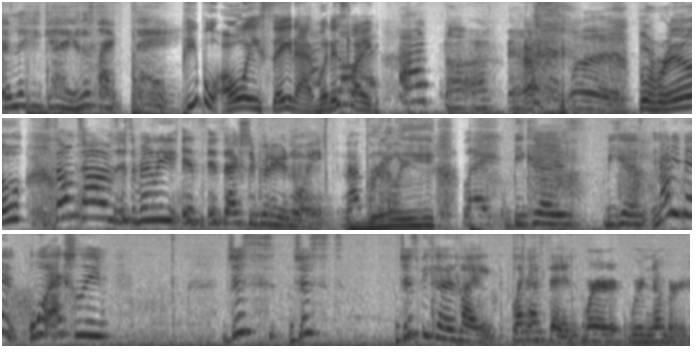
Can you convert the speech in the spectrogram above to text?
and then he gay, and it's like, dang. People always say that, but it's like I thought I found one. for real. Sometimes it's really it's it's actually pretty annoying. Not Really? like because because not even well actually just just just because like like I said we're we're numbered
